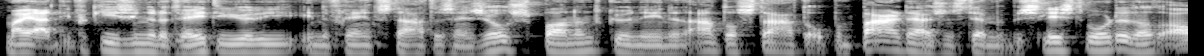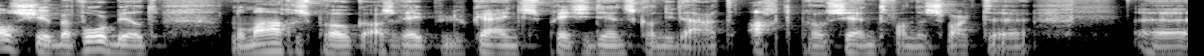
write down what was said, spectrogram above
Maar ja, die verkiezingen, dat weten jullie, in de Verenigde Staten zijn zo spannend, kunnen in een aantal staten op een paar duizend stemmen beslist worden, dat als je bijvoorbeeld normaal gesproken als Republikeins presidentskandidaat 8% van de zwarte uh,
